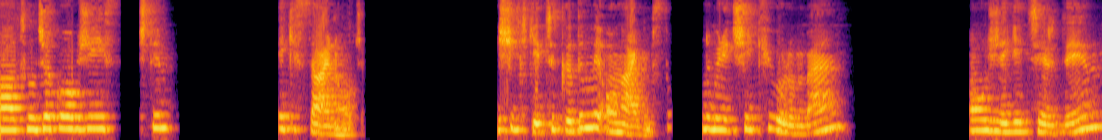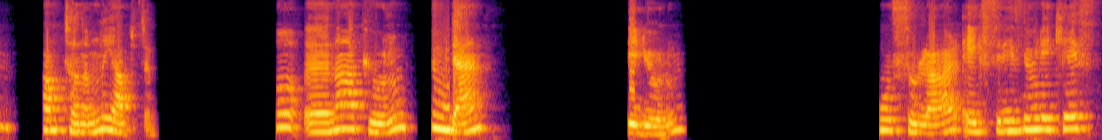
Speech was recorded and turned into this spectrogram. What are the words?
çoğaltılacak objeyi seçtim. 8 tane olacak. Yeşil tike tıkladım ve onayladım. Bunu böyle çekiyorum ben. Obje getirdim. Tam tanımını yaptım. Bunu e, ne yapıyorum? Tümden geliyorum. Unsurlar, eksi vizyonu kes.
